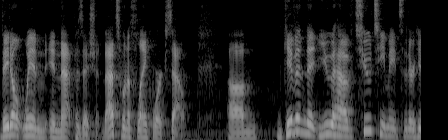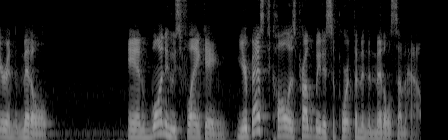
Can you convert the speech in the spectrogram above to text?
They don't win in that position. That's when a flank works out. Um, given that you have two teammates that are here in the middle, and one who's flanking, your best call is probably to support them in the middle somehow.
